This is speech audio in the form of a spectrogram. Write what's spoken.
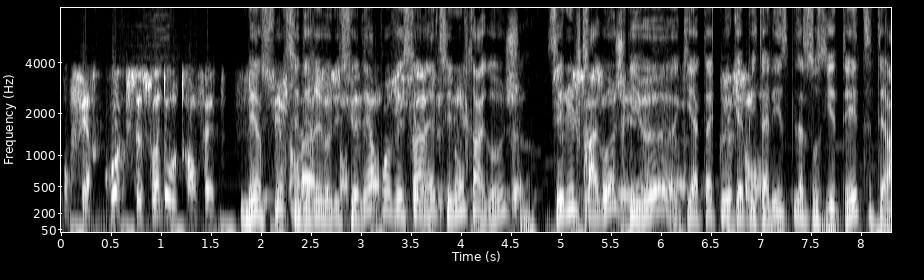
pour faire quoi que ce soit d'autre en fait. Bien sûr, Ces c'est des révolutionnaires des professionnels, c'est ce l'ultra gauche, sont- c'est ce l'ultra gauche sont qui veut, euh, qui attaque le sont- capitalisme, la société, etc.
